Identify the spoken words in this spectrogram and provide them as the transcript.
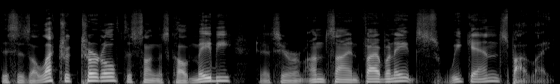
this is Electric Turtle. This song is called Maybe, and it's here on Unsigned 518's Weekend Spotlight.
